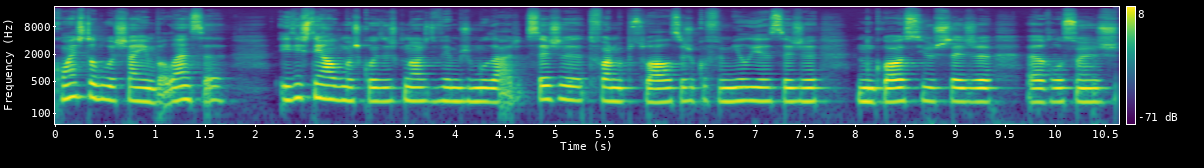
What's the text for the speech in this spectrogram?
com esta lua cheia em balança, existem algumas coisas que nós devemos mudar, seja de forma pessoal, seja com a família, seja negócios, seja uh, relações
